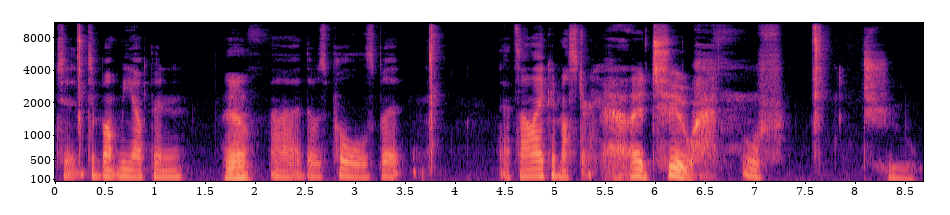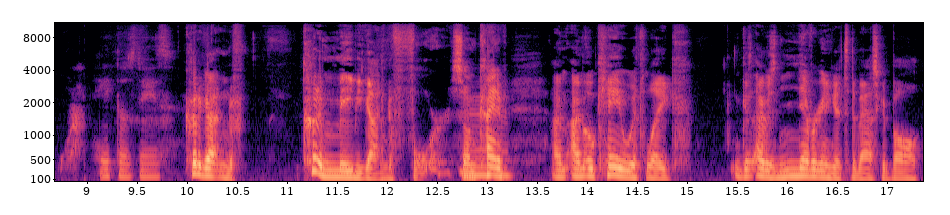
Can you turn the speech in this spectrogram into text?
to to bump me up in Yeah, uh, those polls, but that's all I could muster. I had two. Oof, Two. hate those days. could have gotten to could have maybe gotten to four so i'm kind of i'm, I'm okay with like because i was never going to get to the basketball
